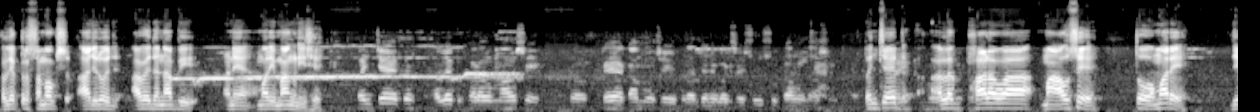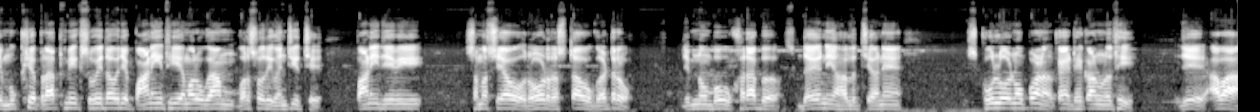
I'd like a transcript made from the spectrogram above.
કલેક્ટર સમક્ષ આજરોજ આવેદન આપી અને અમારી માંગણી છે. પંચાયત અલગ ફાળવવામાં આવશે તો કયા કામો છે એ પ્રાધાન્ય મળશે? શું શું કામો થશે? પંચાયત અલગ ફાળવવામાં આવશે તો અમારે જે મુખ્ય પ્રાથમિક સુવિધાઓ જે પાણીથી અમારું ગામ વર્ષોથી વંચિત છે, પાણી જેવી સમસ્યાઓ, રોડ, રસ્તાઓ, ગટરો, જેમનું બહુ ખરાબ દયનીય હાલત છે અને સ્કૂલોનું પણ કાંઈ ઠેકાણું નથી, જે આવા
